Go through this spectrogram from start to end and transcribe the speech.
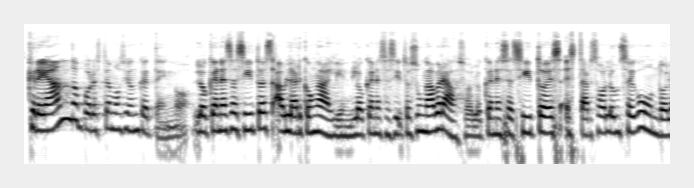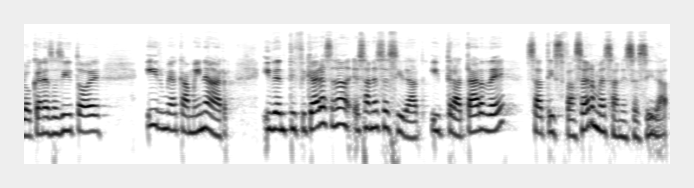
creando por esta emoción que tengo. Lo que necesito es hablar con alguien, lo que necesito es un abrazo, lo que necesito es estar solo un segundo, lo que necesito es irme a caminar, identificar esa, esa necesidad y tratar de satisfacerme esa necesidad.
